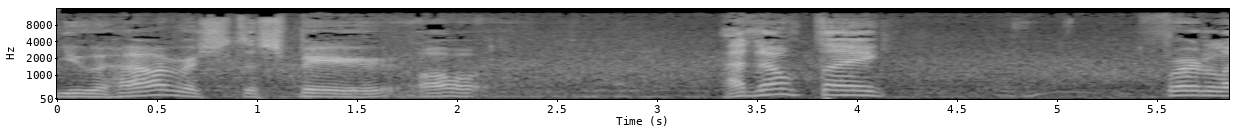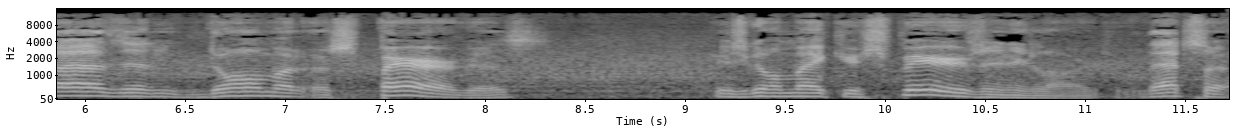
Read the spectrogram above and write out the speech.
you harvest the spear. All I don't think fertilizing dormant asparagus is going to make your spears any larger. That's a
